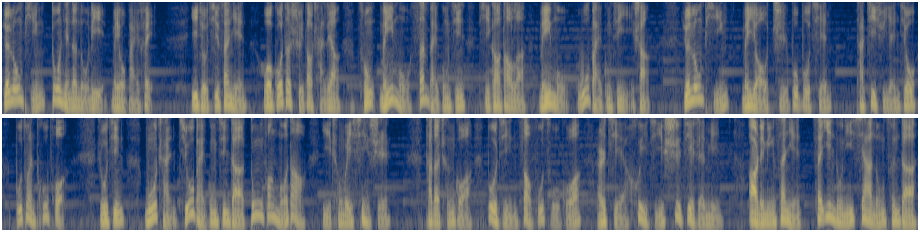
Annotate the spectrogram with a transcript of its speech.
袁隆平多年的努力没有白费。一九七三年，我国的水稻产量从每亩三百公斤提高到了每亩五百公斤以上。袁隆平没有止步不前，他继续研究，不断突破。如今，亩产九百公斤的东方魔稻已成为现实。他的成果不仅造福祖国，而且惠及世界人民。二零零三年，在印度尼西亚农村的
